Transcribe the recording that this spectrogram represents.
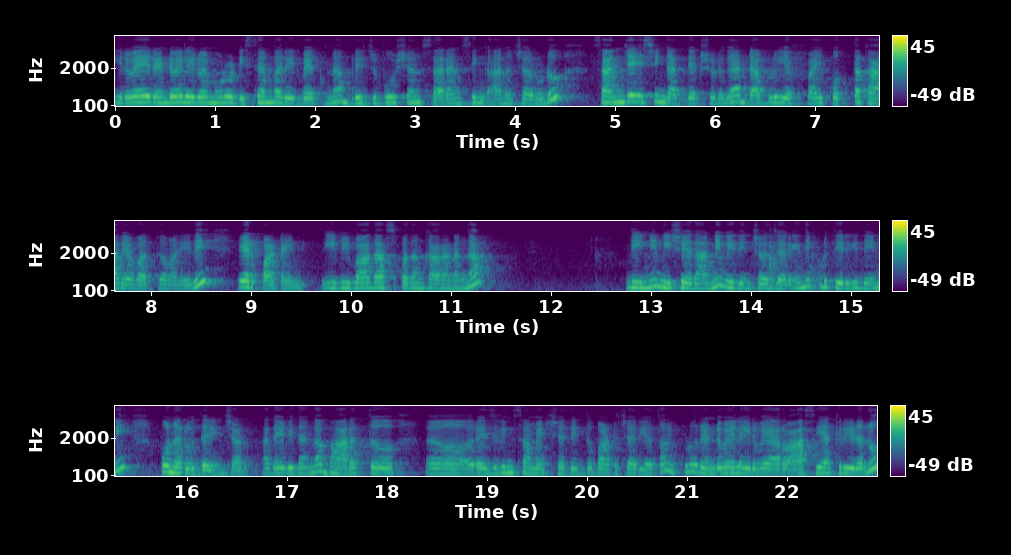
ఇరవై రెండు వేల ఇరవై మూడు డిసెంబర్ ఇరవై ఒకటిన బ్రిజ్భూషణ్ శరణ్ సింగ్ అనుచరుడు సంజయ్ సింగ్ అధ్యక్షుడిగా డబ్ల్యూఎఫ్ఐ కొత్త కార్యవర్గం అనేది ఏర్పాటైంది. ఈ వివాదాస్పదం కారణంగా దీన్ని నిషేధాన్ని విధించడం జరిగింది. ఇప్పుడు తిరిగి దీన్ని పునరుద్ధరించాడు. అదేవిధంగా భారత్ రెజ్లింగ్ సమీక్ష దిద్దుబాటు చర్యతో ఇప్పుడు రెండు వేల ఇరవై ఆరు ఆసియా క్రీడలు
